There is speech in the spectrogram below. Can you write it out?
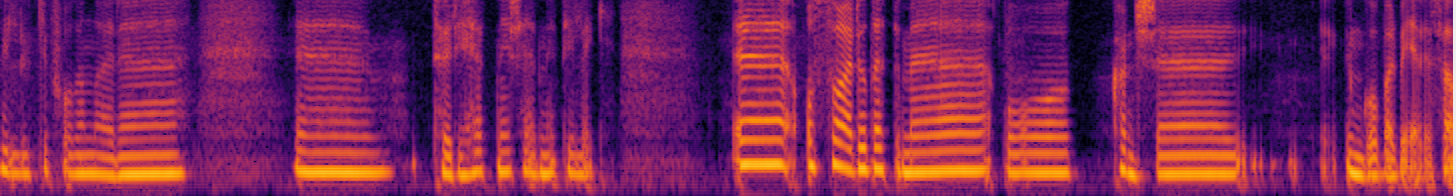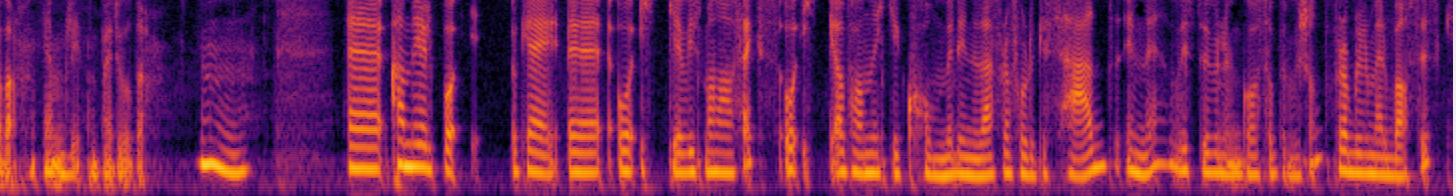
vil du ikke få den der eh, tørrheten i skjeden i tillegg. Eh, og så er det jo dette med å kanskje unngå å barbere seg da, i en liten periode. Mm. Eh, kan det hjelpe å okay, eh, ikke hvis man har sex, og ikke at han ikke kommer inni deg, for da får du ikke sæd inni hvis du vil unngå soppinfeksjon? For da blir det mer basisk?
